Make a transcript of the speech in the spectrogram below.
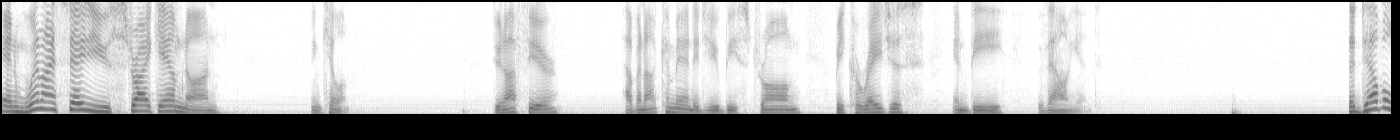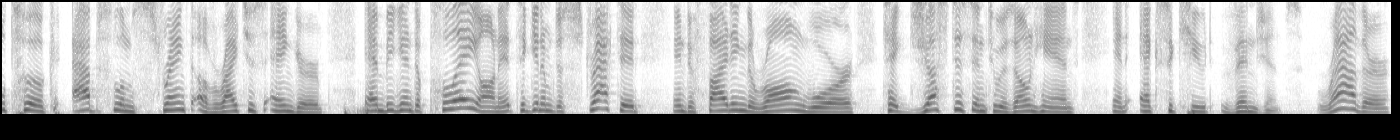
And when I say to you, strike Amnon and kill him. Do not fear. Have I not commanded you? Be strong, be courageous, and be valiant. The devil took Absalom's strength of righteous anger and began to play on it to get him distracted into fighting the wrong war, take justice into his own hands, and execute vengeance rather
